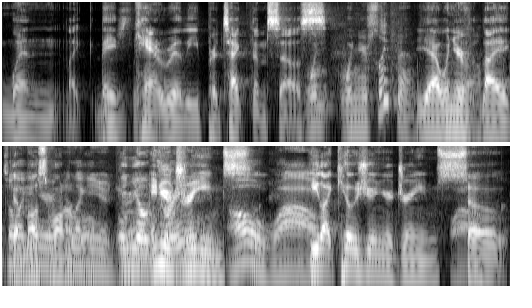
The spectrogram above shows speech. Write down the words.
when like they can't really protect themselves. When when you're sleeping. yeah, when you're like So the like most in your, vulnerable Like in your, In your in your dreams. dreams. Oh wow. He like kills you in your dreams. So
